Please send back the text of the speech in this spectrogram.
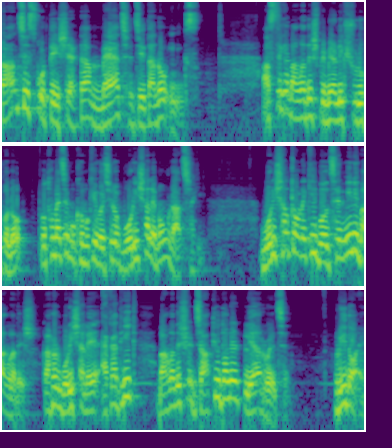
রান চেস করতে এসে একটা ম্যাচ জেতানো ইনিংস আজ থেকে বাংলাদেশ প্রিমিয়ার লিগ শুরু হলো। প্রথম ম্যাচে মুখোমুখি হয়েছিল বরিশাল এবং রাজশাহী। বরিশালকে অনেকেই বলছেন মিনি বাংলাদেশ, কারণ বরিশালে একাধিক বাংলাদেশের জাতীয় দলের প্লেয়ার রয়েছে। হৃদয়,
